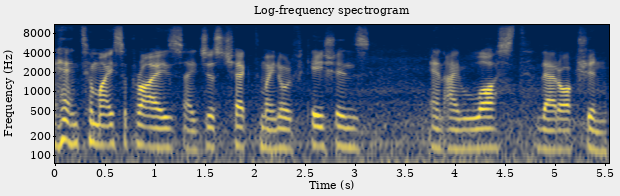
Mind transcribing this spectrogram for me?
And to my surprise, I just checked my notifications and I lost that auction.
